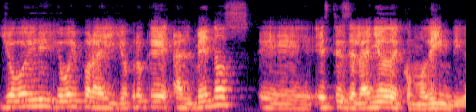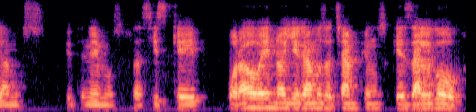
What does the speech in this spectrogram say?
Yo voy, yo voy por ahí. Yo creo que al menos eh, este es el año de comodín, digamos, que tenemos. Así es que por A B no llegamos a Champions, que es algo,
